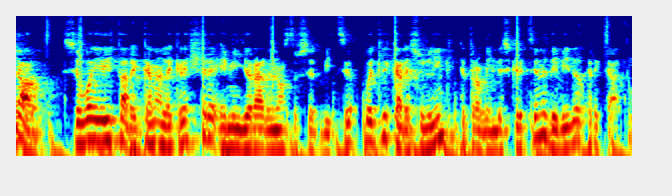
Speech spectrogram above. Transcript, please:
Ciao, se vuoi aiutare il canale a crescere e migliorare il nostro servizio, puoi cliccare sul link che trovi in descrizione dei video caricati.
